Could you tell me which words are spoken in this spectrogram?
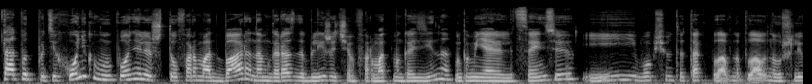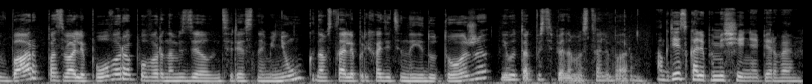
так вот потихоньку мы поняли, что формат бара нам гораздо ближе, чем формат магазина. Мы поменяли лицензию и, в общем-то, так плавно-плавно ушли в бар, позвали повара, повар нам сделал интересное меню, к нам стали приходить и на еду тоже, и вот так постепенно мы стали баром. А где искали помещение первое?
